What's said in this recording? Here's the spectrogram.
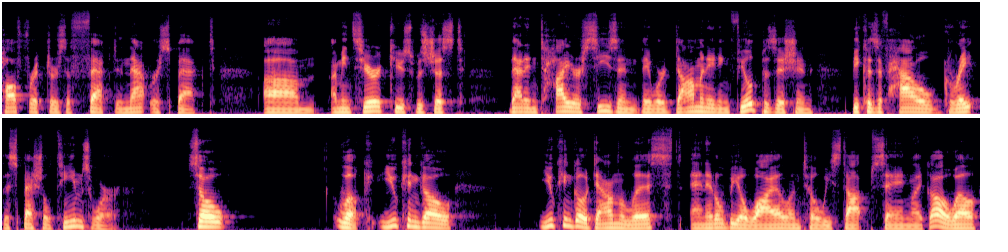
Hofrichter's effect in that respect. Um, I mean, Syracuse was just that entire season, they were dominating field position because of how great the special teams were. So, look, you can go you can go down the list and it'll be a while until we stop saying like, "Oh, well,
